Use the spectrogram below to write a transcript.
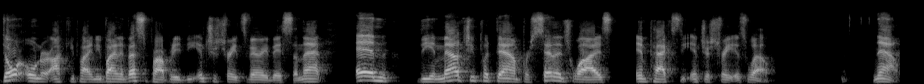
don't own or occupy and you buy an investment property, the interest rates vary based on that. And the amount you put down percentage wise impacts the interest rate as well. Now,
